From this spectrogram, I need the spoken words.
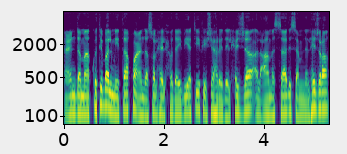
عندما كتب الميثاق عند صلح الحديبية في شهر ذي الحجة العام السادس من الهجرة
